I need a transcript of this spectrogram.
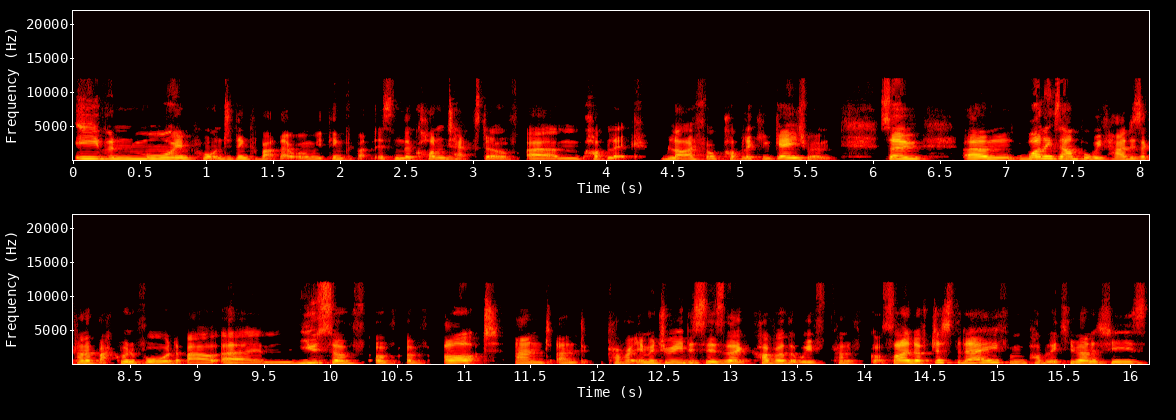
even more important to think about that when we think about this in the context of um, public life or public engagement. So um, one example we've had is a kind of backward and forward about um, use of, of, of art and and cover imagery. This is a cover that we've kind of got signed off just today from Public Humanities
